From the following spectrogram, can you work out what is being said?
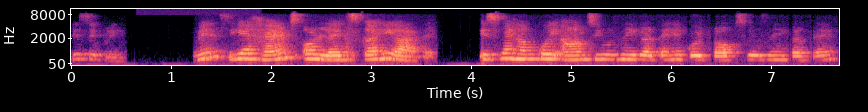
discipline. Means ये hands और legs का ही आर्ट है. इसमें हम कोई आर्म्स यूज़ नहीं करते हैं, कोई टॉप्स यूज़ नहीं करते हैं.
